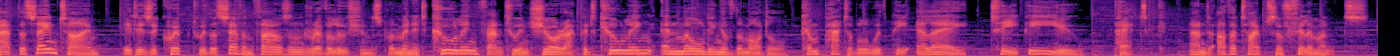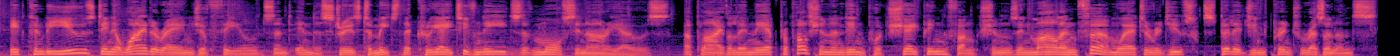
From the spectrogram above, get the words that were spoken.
At the same time, it is equipped with a 7000 revolutions per minute cooling fan to ensure rapid cooling and molding of the model. Compatible with PLA, TPU, PETG, and other types of filaments. It can be used in a wider range of fields and industries to meet the creative needs of more scenarios. Apply the linear propulsion and input shaping functions in Marlin firmware to reduce spillage and print resonance,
